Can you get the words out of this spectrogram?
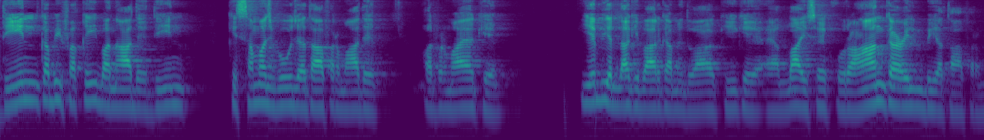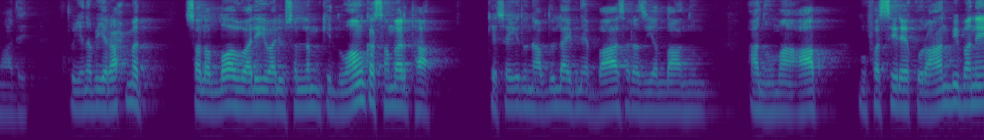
दीन का भी फ़क़ी बना दे, दीन की समझ बूझ अता फरमा दे। और फरमाया कि ये भी अल्लाह की बारगाह में दुआ की कि अल्लाह, इसे कुरान का इल्म भी अता फरमा दे। तो ये नबी रहमत सल्लल्लाहु अलैहि वसल्लम की दुआओं का समर था कि सैदन अब्दुल्ला इबन अब्बास रज़ी अल्लाहुमा आप मुफसर कुरान भी बने,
